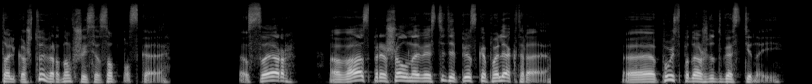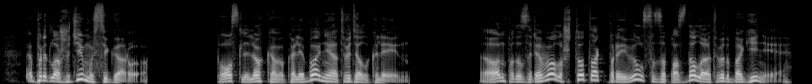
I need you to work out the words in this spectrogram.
только что вернувшийся с отпуска. «Сэр, вас пришел навестить епископ Электро. Э, пусть подождет в гостиной. Предложите ему сигару». После легкого колебания ответил Клейн. Он подозревал, что так проявился запоздалый ответ богини.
